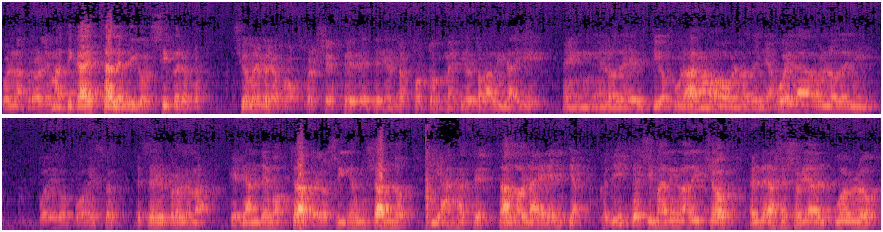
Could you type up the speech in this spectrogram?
con la problemática esta, le digo, sí, pero Sí, hombre, pero, pero si es que he tenido el transporte metido toda la vida ahí en, lo del tío fulano, o en lo de mi abuela, o en lo de mi... Pues digo, pues eso, ese es el problema, que te han demostrado que lo sigues usando y has aceptado la herencia. ¿Qué dices? Si a mí me ha dicho el de la asesoría del pueblo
